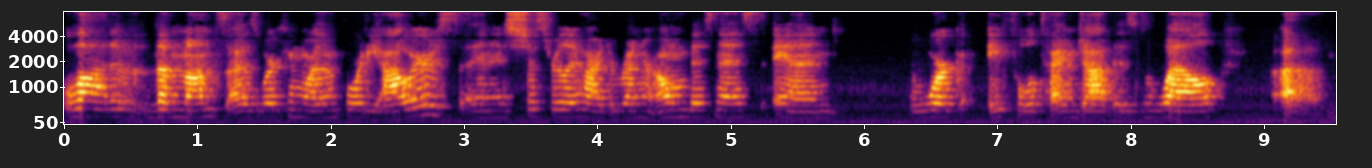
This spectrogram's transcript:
a lot of the months I was working more than 40 hours, and it's just really hard to run your own business and work a full time job as well. Um,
